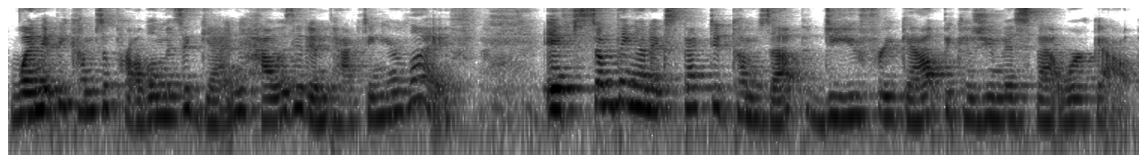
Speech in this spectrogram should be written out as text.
When it becomes a problem is again, how is it impacting your life? If something unexpected comes up, do you freak out because you missed that workout?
